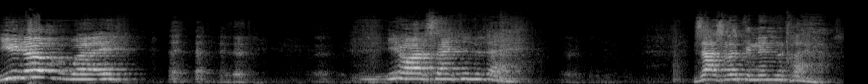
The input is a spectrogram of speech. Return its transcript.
You know the way. You know, I was thinking today, as I was looking in the clouds,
